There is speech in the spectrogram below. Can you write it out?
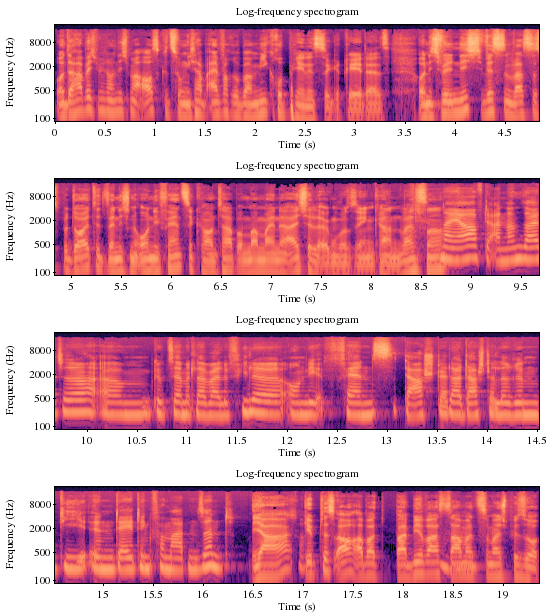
Und da habe ich mich noch nicht mal ausgezogen. Ich habe einfach über Mikropenisse geredet. Und ich will nicht wissen, was das bedeutet, wenn ich einen OnlyFans-Account habe und man meine Eichel irgendwo sehen kann. Weißt du? Naja, auf der anderen Seite ähm, gibt es ja mittlerweile viele OnlyFans-Darsteller, Darstellerinnen, die in Dating-Formaten sind. Ja, so. gibt es auch, aber bei mir war es mhm. damals zum Beispiel so.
